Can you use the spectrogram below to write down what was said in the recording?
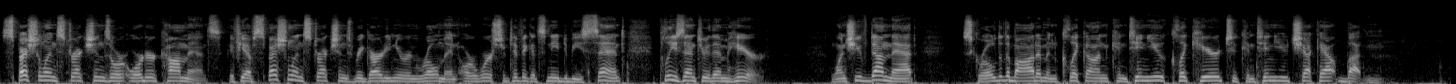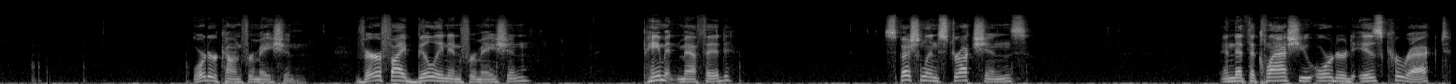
Special instructions or order comments. If you have special instructions regarding your enrollment or where certificates need to be sent, please enter them here. Once you've done that, Scroll to the bottom and click on Continue. Click here to Continue Checkout button. order confirmation, verify billing information, payment method, special instructions, and that the class you ordered is correct.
